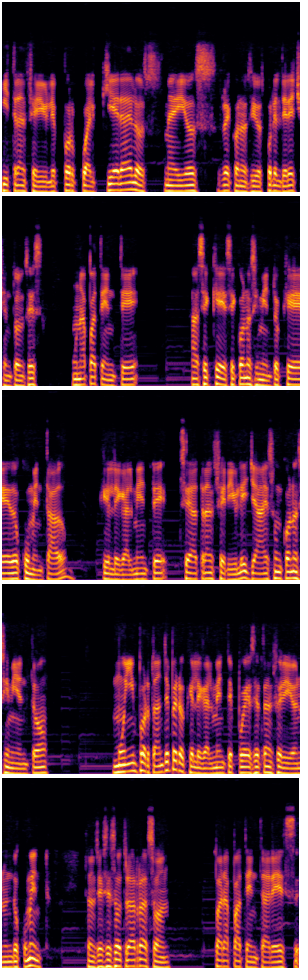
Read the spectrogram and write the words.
y transferible por cualquiera de los medios reconocidos por el derecho. Entonces, una patente hace que ese conocimiento quede documentado, que legalmente sea transferible ya es un conocimiento muy importante, pero que legalmente puede ser transferido en un documento. Entonces es otra razón para patentar es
